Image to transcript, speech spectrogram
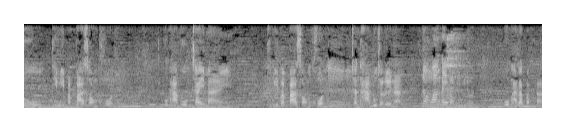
ลูกที่มีป๊าป๊าสองคนภูผาภูมิใจไหมที่มีป๊าป๊าสองคนอืมฉันถามลูกฉันเลยนะ น้องว่างใดบัดนี้พี่นนท์ภูผารักป๊าป๊า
